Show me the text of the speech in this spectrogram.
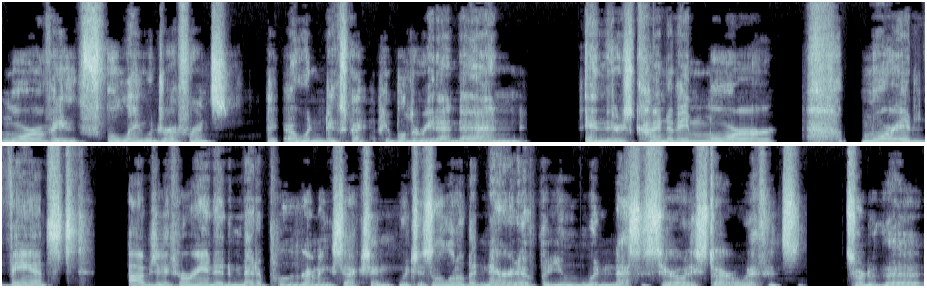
more of a full language reference that I wouldn't expect people to read end to end. And there's kind of a more, more advanced object oriented meta programming section, which is a little bit narrative, but you wouldn't necessarily start with. It's sort of the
